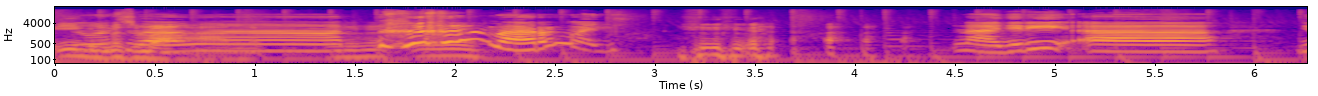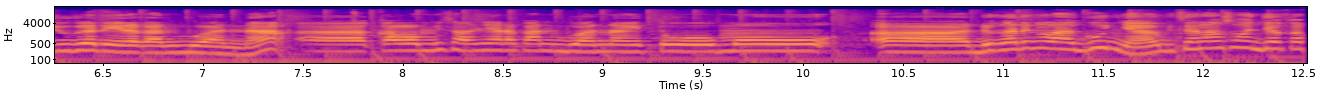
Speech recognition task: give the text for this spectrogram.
Ih Gemes banget. banget. Mhm. Bareng lagi. nah, jadi eh, juga nih rekan Buana, eh, kalau misalnya rekan Buana itu mau eh, dengerin lagunya bisa langsung aja ke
